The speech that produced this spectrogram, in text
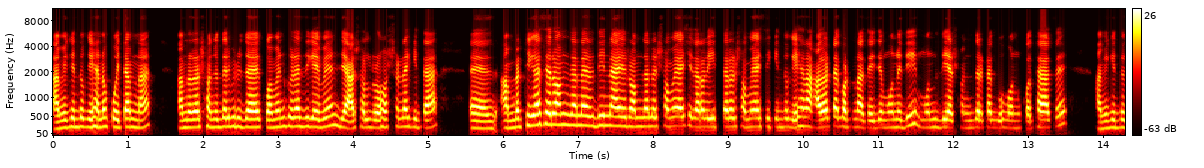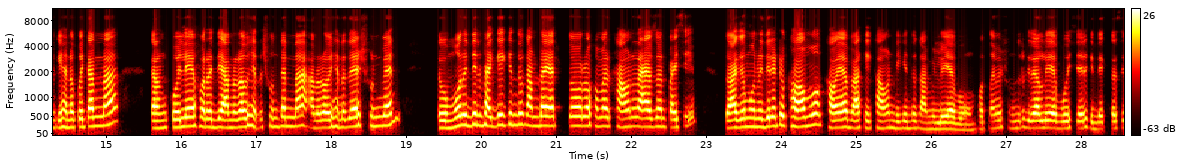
আমি কিন্তু কেন কইতাম না। আপনারা সঞ্জয়দের বিরুদ্ধে কমেন্ট করে জিগাইবেন যে আসল রহস্যটা কিতা আহ, আমরা ঠিক আছে রমজানের দিন আই রমজানের সময় আছি তারা ইফতারের সময় আছি কিন্তু এখানে আরও একটা ঘটনা আছে এই যে মনিদি মনিদি আর সঞ্জয়ের একটা গোপন কথা আছে। আমি কিন্তু কেন কইতাম না কারণ কইলে পরে যে হেন- শুনতেন না আপনারা ওইখানে যায় শুনবেন। তো মনিদির ভাগ্যে কিন্তু আমরা এত রকমের খাওয়ানোর আয়োজন পাইছি। তো আগে মনিদির একটু খাওয়ামো, খাওয়াইয়া বাকি খাওয়ান দিয়ে কিন্তু আমি লইয়া বউ প্রথমে সুন্দর করে লইয়া বইছি আর কি, দেখতেছি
